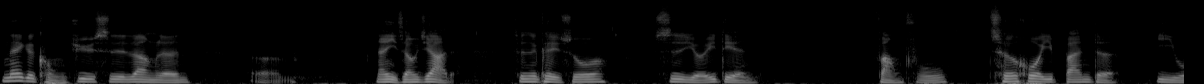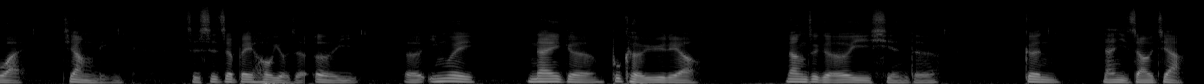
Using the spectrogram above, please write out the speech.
那个恐惧是让人呃难以招架的，甚至可以说是有一点仿佛车祸一般的意外降临，只是这背后有着恶意，而因为那一个不可预料，让这个恶意显得更难以招架，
